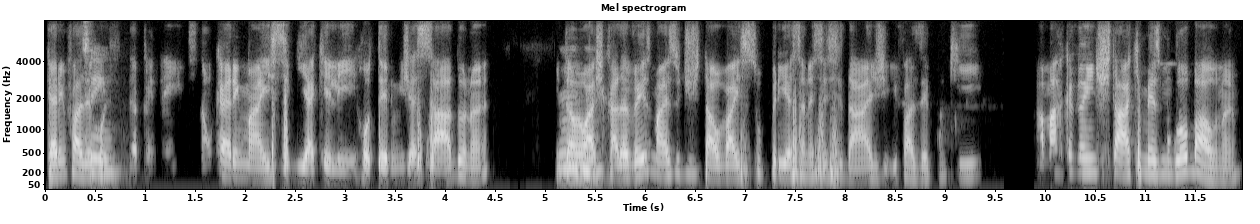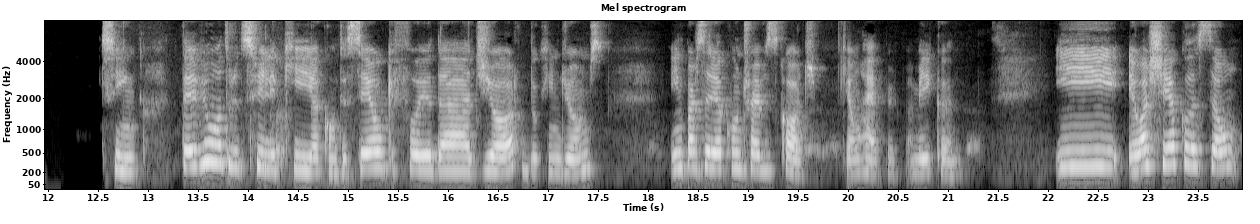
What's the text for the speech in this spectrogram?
querem fazer Sim. coisas independentes, não querem mais seguir aquele roteiro engessado, né? Então uhum. eu acho que cada vez mais o digital vai suprir essa necessidade e fazer com que a marca ganhe destaque mesmo global, né? Sim. Teve um outro desfile que aconteceu, que foi o da Dior, do Kim Jones, em parceria com o Travis Scott, que é um rapper americano. E eu achei a coleção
